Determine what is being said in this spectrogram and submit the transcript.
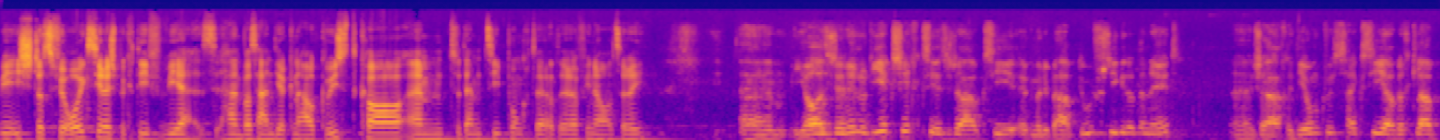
wie ist das für euch gewesen, respektive wie, haben- was habt ihr genau gewusst gehabt, ähm, zu dem Zeitpunkt während der Finalserie? Ähm, ja, es war ja nicht nur die Geschichte, gewesen, es war auch, gewesen, ob wir überhaupt aufsteigen oder nicht. Äh, Es war auch ein bisschen die Ungewissheit, gewesen, aber ich glaube,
